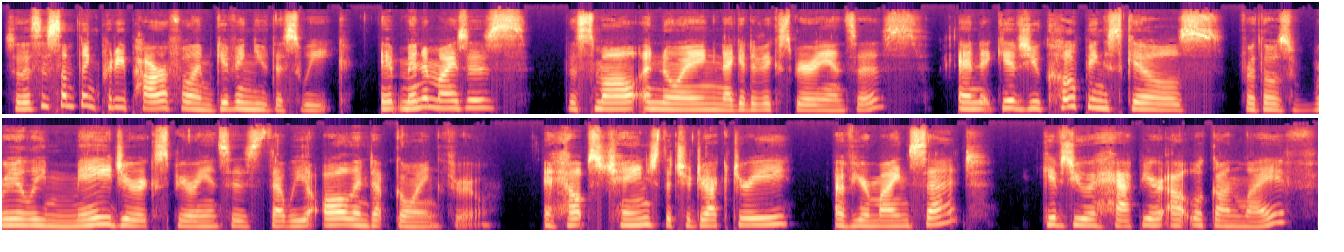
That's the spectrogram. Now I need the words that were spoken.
So, this is something pretty powerful I'm giving you this week. It minimizes the small, annoying, negative experiences, and it gives you coping skills for those really major experiences that we all end up going through. It helps change the trajectory of your mindset, gives you a happier outlook on life,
